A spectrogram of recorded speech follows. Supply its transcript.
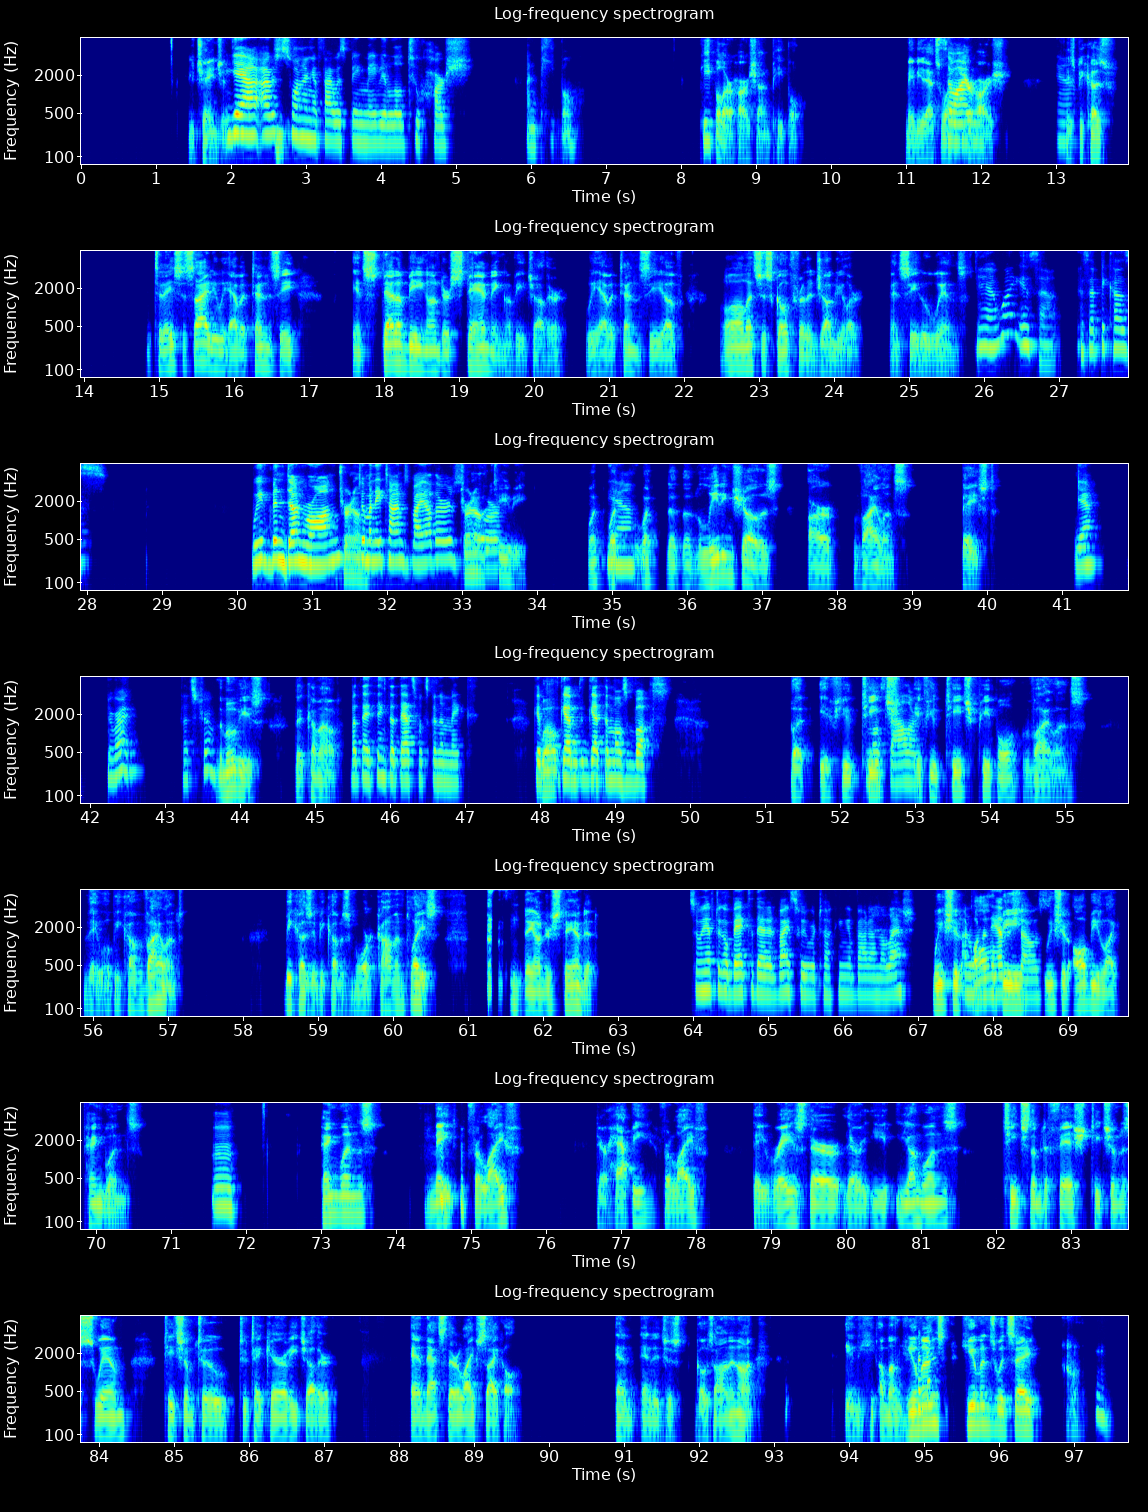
you change it Yeah, I was just wondering if I was being maybe a little too harsh on people. people are harsh on people maybe that's why So you're I'm- harsh Yeah. is because in today's society we have a tendency instead of being understanding of each other we have a tendency of well let's just go for the jugular and see who wins Yeah, why is that? Is that because we've been done wrong too the- many times by others? turn on the tv what what Yeah. what the, the the leading shows are violence based Yeah, you're right. That's true. the movies that come out But they think that that's what's going to make get, Well- get get the most bucks. but if you teach if you teach people violence they will become violent because it becomes more commonplace they understand it So we have to go back to that advice we were talking about on the last. we should On one of all be shows. we should all be like penguins Mm, penguins mate for life. They're happy for life. They raise their their young ones teach them to fish teach them to swim teach them to to take care of each other. And that's their life cycle. And and it just goes on and on. In among humans humans would say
